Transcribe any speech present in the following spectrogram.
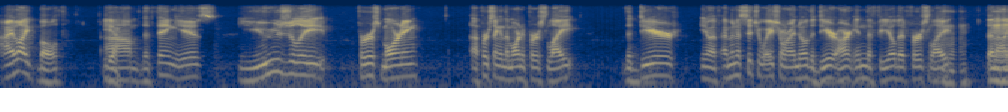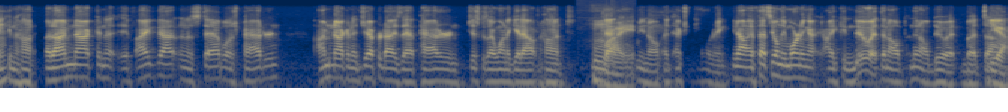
I like both. Yeah. Um, the thing is, usually first morning, uh, first thing in the morning, first light, the deer. You know, if I'm in a situation where I know the deer aren't in the field at first light, Mhm. then I Mhm. can hunt. But I'm not gonna. If I've got an established pattern, I'm not gonna jeopardize that pattern just because I want to get out and hunt. Hmm. that, Right. You know, an extra morning. You know, if that's the only morning I, I can do it, then I'll then I'll do it. But um, Yeah.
